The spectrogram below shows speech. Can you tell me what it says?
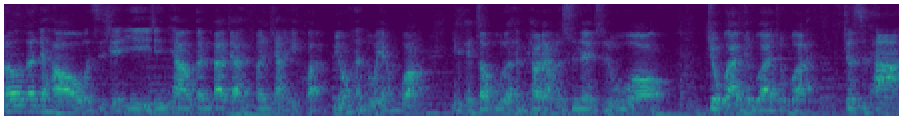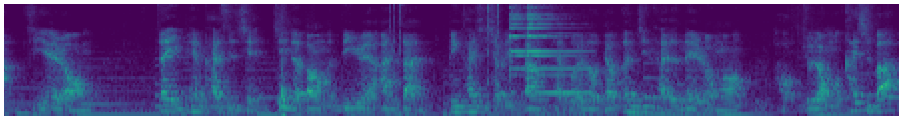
Hello，大家好，我是贤义，今天要跟大家分享一款不用很多阳光也可以照顾的很漂亮的室内植物哦。就过来，就过来，就过来，就是它，琴叶榕。在影片开始前，记得帮我们订阅、按赞，并开启小铃铛，才不会漏掉更精彩的内容哦。好，就让我们开始吧。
